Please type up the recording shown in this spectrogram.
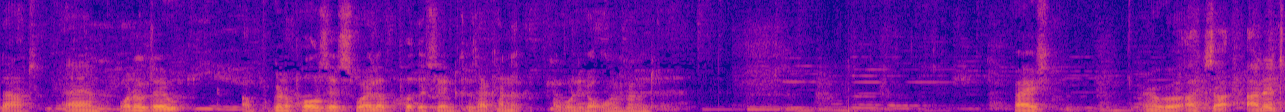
that. Um, what I'll do, I'm gonna pause this while I put this in because I can't. I've only got one round. Right, there we go. That's that added.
